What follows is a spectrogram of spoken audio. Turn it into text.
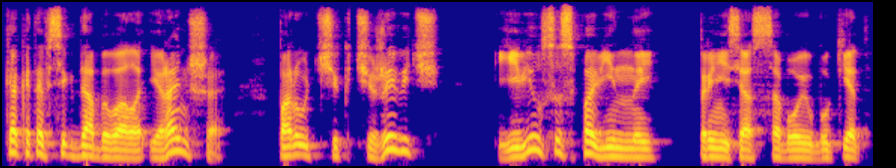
как это всегда бывало и раньше, поручик Чижевич явился с повинной, принеся с собою букет,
